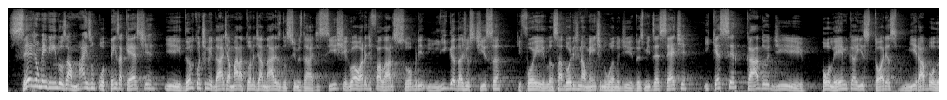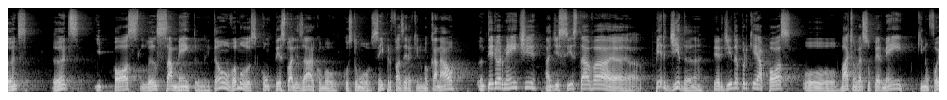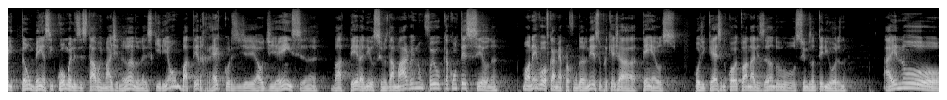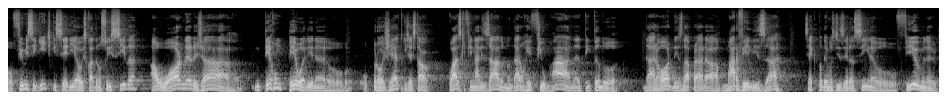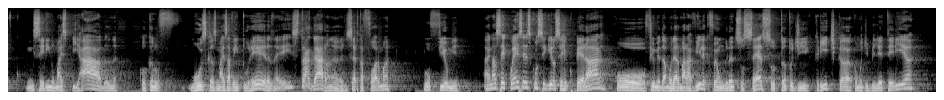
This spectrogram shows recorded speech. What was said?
Sejam bem-vindos a mais um Potenza Cast e dando continuidade à maratona de análise dos filmes da DC, chegou a hora de falar sobre Liga da Justiça, que foi lançado originalmente no ano de 2017 e que é cercado de polêmica e histórias mirabolantes antes e pós-lançamento. Então vamos contextualizar, como eu costumo sempre fazer aqui no meu canal Anteriormente, a DC estava é, perdida, né? Perdida porque após o Batman vs Superman, que não foi tão bem assim como eles estavam imaginando, né? eles queriam bater recordes de audiência, né? bater ali os filmes da Marvel e não foi o que aconteceu, né? Bom, nem vou ficar me aprofundando nisso porque já tem os podcasts no qual eu estou analisando os filmes anteriores, né? Aí no filme seguinte, que seria o Esquadrão Suicida, a Warner já interrompeu ali, né, o, o projeto que já estava quase que finalizado, mandaram refilmar, né, tentando dar ordens lá para marvelizar, se é que podemos dizer assim, né, o, o filme, né, inserindo mais piadas, né, colocando músicas mais aventureiras, né, e estragaram, né, de certa forma, o filme. Aí na sequência eles conseguiram se recuperar com o filme da Mulher Maravilha, que foi um grande sucesso, tanto de crítica como de bilheteria.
